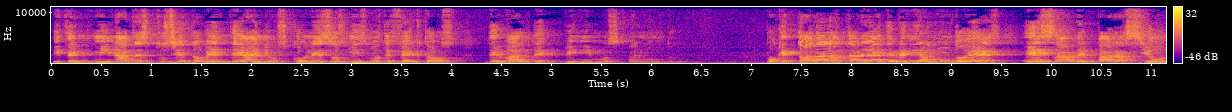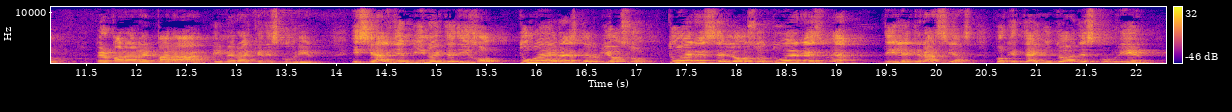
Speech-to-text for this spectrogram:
y terminaste tus 120 años con esos mismos defectos, de balde vinimos al mundo. Porque toda la tarea de venir al mundo es esa reparación. Pero para reparar, primero hay que descubrir. Y si alguien vino y te dijo, tú eres nervioso, tú eres celoso, tú eres... Eh", dile gracias, porque te ayudó a descubrir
